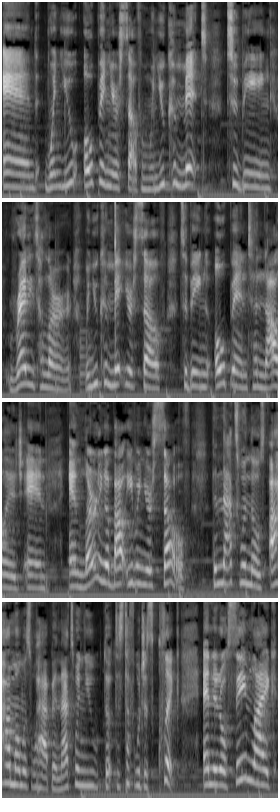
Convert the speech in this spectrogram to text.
And when you open yourself and when you commit to being ready to learn, when you commit yourself to being open to knowledge and and learning about even yourself, then that's when those aha moments will happen. That's when you the, the stuff will just click, and it'll seem like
